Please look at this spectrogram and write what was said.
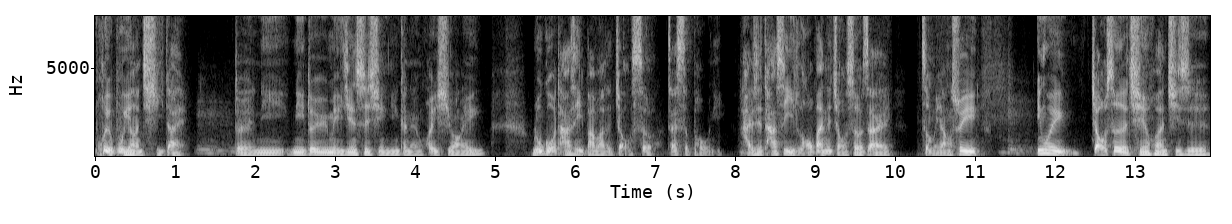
会有不一样的期待。嗯，对你，你对于每一件事情，你可能会希望，诶，如果他是以爸爸的角色在 support 你，还是他是以老板的角色在怎么样？所以，因为角色的切换，其实，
